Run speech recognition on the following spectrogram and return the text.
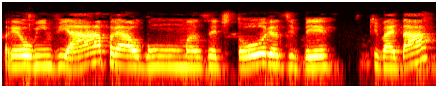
para eu enviar para algumas editoras e ver o que vai dar.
